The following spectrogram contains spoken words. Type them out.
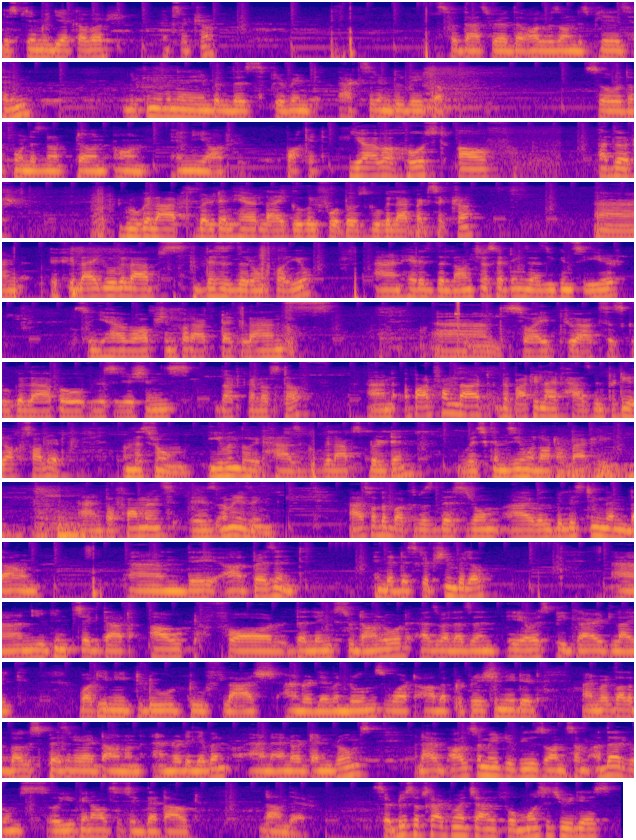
display media cover etc so that's where the always on display is hidden. You can even enable this prevent accidental wake up so the phone does not turn on in your pocket. You have a host of other google apps built in here like google photos google app etc and if you like google apps this is the ROM for you. And here is the launcher settings as you can see here. So you have option for At a Glance and swipe to access google app overview suggestions that kind of stuff. And apart from that the battery life has been pretty rock solid on this ROM even though it has google apps built in which consume a lot of battery. And performance is amazing. As for the bugs with this ROM i will be listing them down and they are present in the description below and you can check that out for the links to download as well as an AOSP guide like what you need to do to flash Android 11 ROMs, what are the preparation needed, and what are the bugs present right down on Android 11 and Android 10 ROMs. And I've also made reviews on some other ROMs, so you can also check that out down there. So do subscribe to my channel for more such videos.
